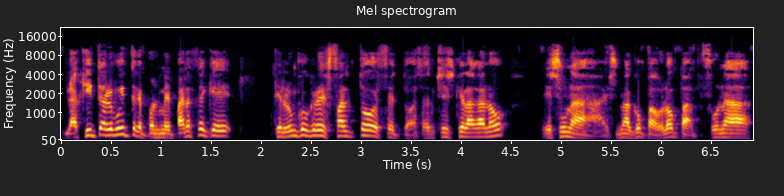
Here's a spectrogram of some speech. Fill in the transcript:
la quita del buitre, pues me parece que, que lo único que les faltó, excepto a Sánchez que la ganó, es una, es una Copa Europa. Fue una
